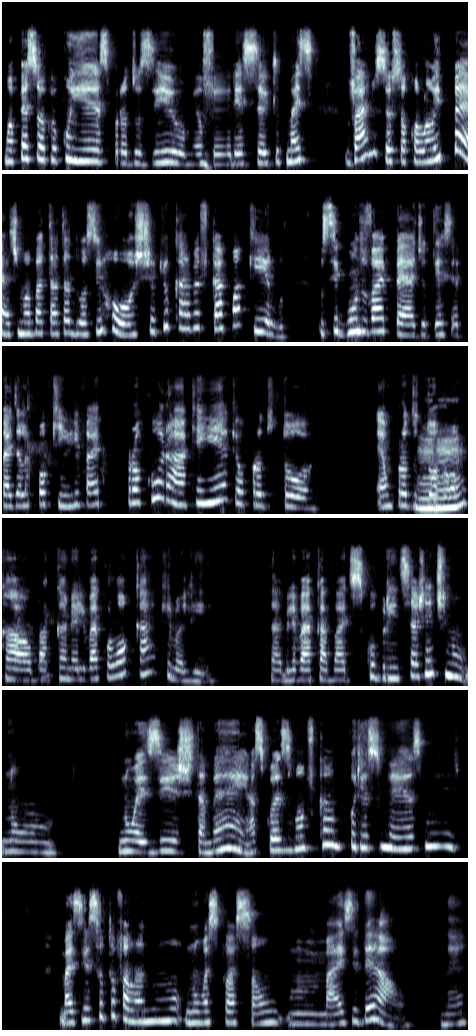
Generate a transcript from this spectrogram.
uma pessoa que eu conheço produziu, me ofereceu e tudo, mas vai no seu socolão e pede uma batata doce roxa, que o cara vai ficar com aquilo. O segundo vai pede, o terceiro pede ela pouquinho, ele vai procurar quem é que é o produtor. É um produtor uhum. local, bacana, ele vai colocar aquilo ali. Sabe? Ele vai acabar descobrindo. Se a gente não, não, não exige também, as coisas vão ficando por isso mesmo. Mas isso eu estou falando numa situação mais ideal, né?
